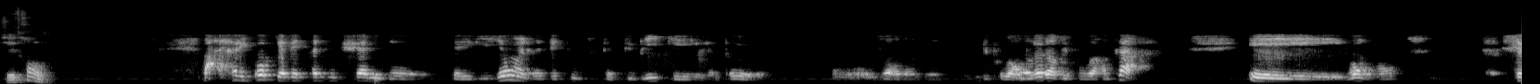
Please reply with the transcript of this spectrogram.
C'est étrange. Bah, à l'époque, il y avait très peu de chaînes de télévision, elles étaient toutes, publiques et un peu euh, aux ordres du pouvoir en place, du pouvoir en place. Et bon, c'est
